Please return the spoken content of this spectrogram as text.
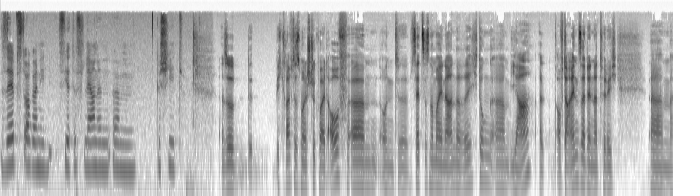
selbstorganisiertes Lernen ähm, geschieht. Also ich greife das mal ein Stück weit auf ähm, und äh, setze es nochmal in eine andere Richtung. Ähm, ja, auf der einen Seite natürlich ähm,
